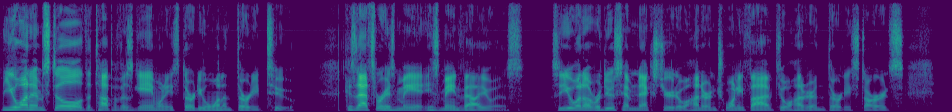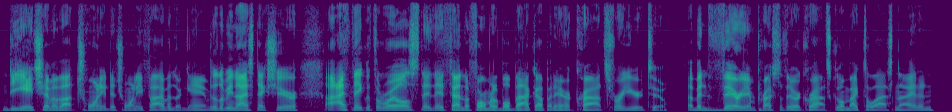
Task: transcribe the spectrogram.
You want him still at the top of his game when he's 31 and 32, because that's where his main his main value is. So you want to reduce him next year to 125 to 130 starts, DH him about 20 to 25 of their games. It'll be nice next year. I think with the Royals, they, they found a formidable backup in Erik Kratz for a year or two. I've been very impressed with Erik Kratz going back to last night, and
